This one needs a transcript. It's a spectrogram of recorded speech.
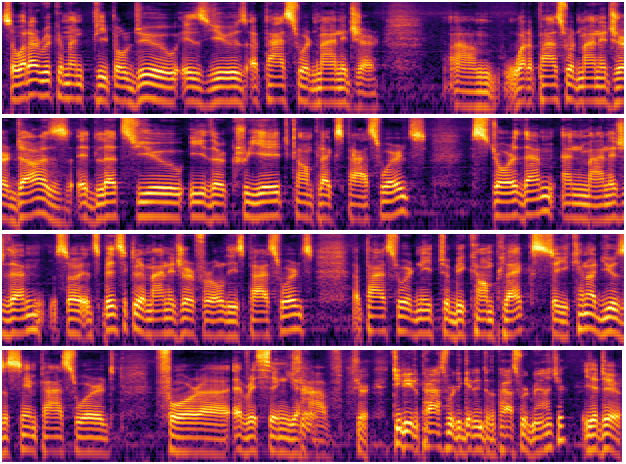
So what I recommend people do is use a password manager. Um, what a password manager does, it lets you either create complex passwords, store them, and manage them. So it's basically a manager for all these passwords. A password needs to be complex, so you cannot use the same password for uh, everything you sure, have. Sure. Do you need a password to get into the password manager? You do.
